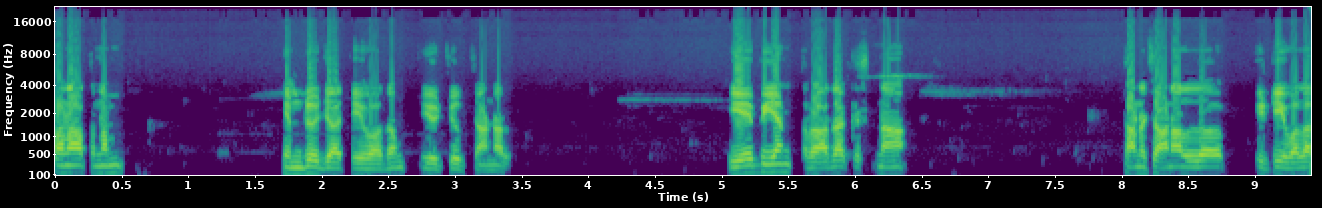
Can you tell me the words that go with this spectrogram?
సనాతనం హిందూ జాతీయవాదం యూట్యూబ్ ఛానల్. ఏబిఎన్ రాధాకృష్ణ తన ఛానల్లో ఇటీవల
